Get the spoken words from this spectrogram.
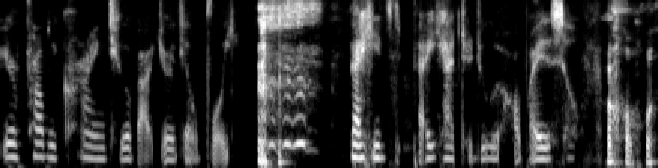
you're probably crying too about your little boy that he that he had to do it all by himself. oh,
